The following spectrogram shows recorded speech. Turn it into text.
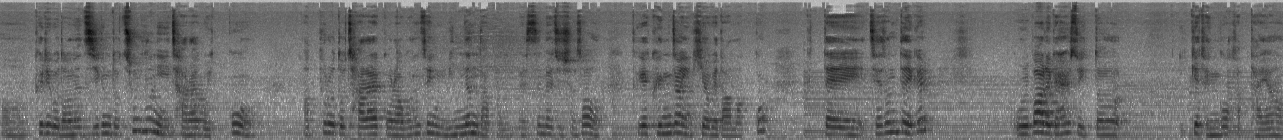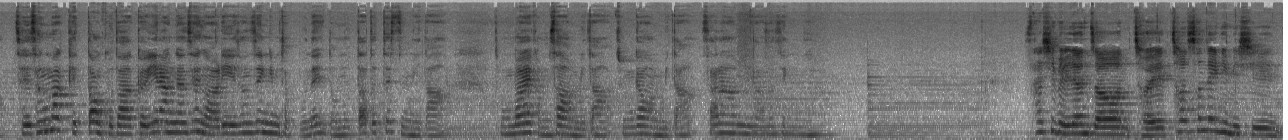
어, 그리고 너는 지금도 충분히 잘하고 있고 앞으로도 잘할 거라고 선생님 믿는다고 말씀해 주셔서 그게 굉장히 기억에 남았고 그때 제 선택을 올바르게 할 수 있게 된 것 같아요. 제 삭막했던 고등학교 1학년 생활이 선생님 덕분에 너무 따뜻했습니다. 정말 감사합니다. 존경합니다. 사랑합니다, 선생님. 41년 전 저의 첫 선생님이신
